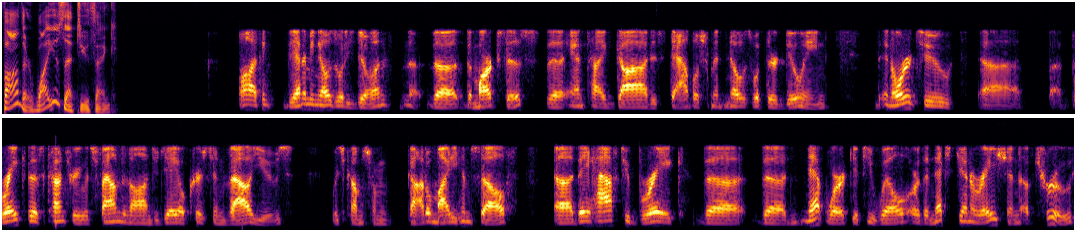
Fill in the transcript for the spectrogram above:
father. Why is that, do you think? Well, I think the enemy knows what he's doing. The the Marxists, the anti-God establishment knows what they're doing. In order to uh, break this country, which founded on Judeo-Christian values, which comes from God Almighty Himself, uh, they have to break the the network, if you will, or the next generation of truth,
